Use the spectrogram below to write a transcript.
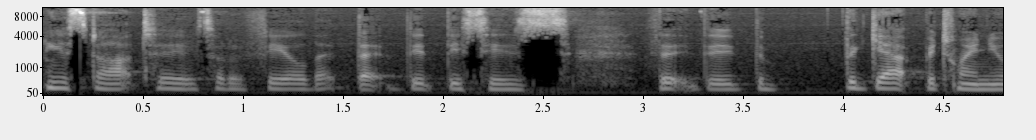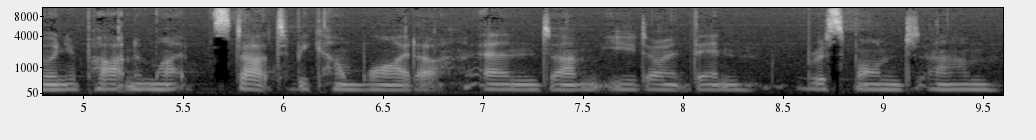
you start to sort of feel that, that, that this is the, the, the the gap between you and your partner might start to become wider, and um, you don't then respond. Um,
